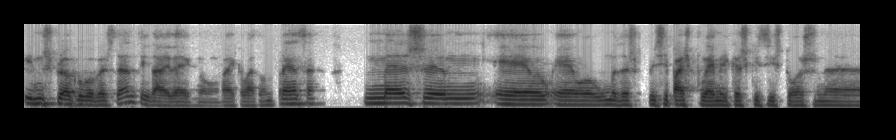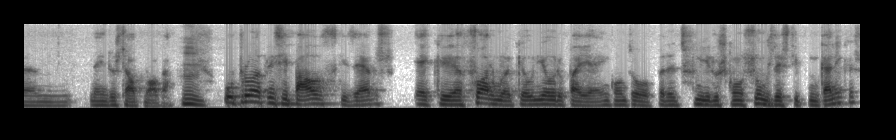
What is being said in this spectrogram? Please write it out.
e, nos, preocupa bastante, e dá a ideia que não vai acabar tão depressa. Mas hum, é, é, uma das principais polémicas que existe hoje na, na indústria automóvel. Hum. O problema principal, se quiseres, é que a fórmula que a União Europeia encontrou para definir os consumos deste tipo de mecânicas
